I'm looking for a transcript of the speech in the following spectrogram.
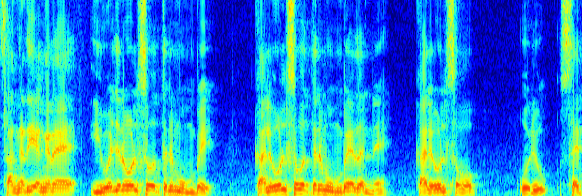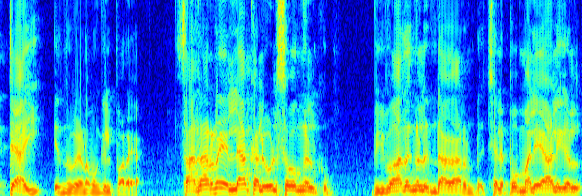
സംഗതി അങ്ങനെ യുവജനോത്സവത്തിന് മുമ്പേ കലോത്സവത്തിന് മുമ്പേ തന്നെ കലോത്സവം ഒരു സെറ്റായി എന്ന് വേണമെങ്കിൽ പറയാം. സാധാരണ എല്ലാ കലോത്സവങ്ങൾക്കും വിവാദങ്ങൾ ഉണ്ടാകാറുണ്ട്. ചിലപ്പോൾ മലയാളികൾ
